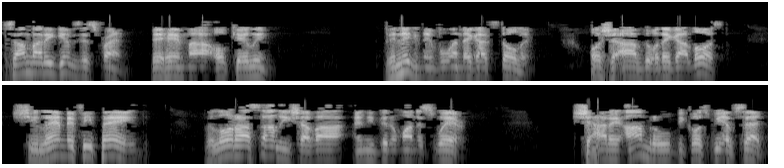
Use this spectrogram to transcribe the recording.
Somebody gives his friend behema or kelim. V'nignivu when they got stolen. Or she'avdu or they got lost. Shilem if he paid. V'lo rasa li shava and he didn't want to swear. Shehare amru because we have said.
